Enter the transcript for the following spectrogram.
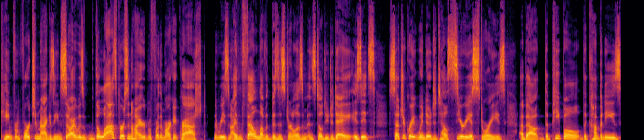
came from Fortune magazine. So I was the last person hired before the market crashed the reason I fell in love with business journalism and still do today is it's such a great window to tell serious stories about the people, the companies,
